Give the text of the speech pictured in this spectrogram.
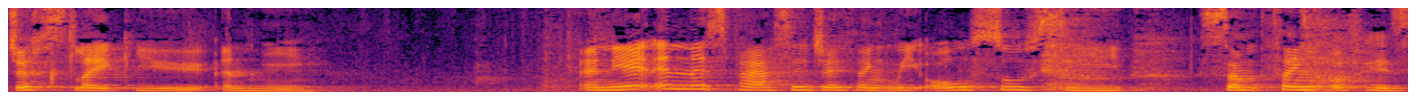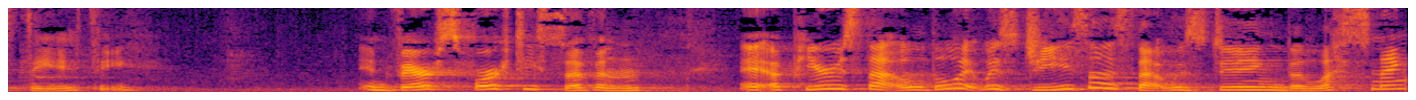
just like you and me. And yet, in this passage, I think we also see something of his deity. In verse 47, it appears that although it was Jesus that was doing the listening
